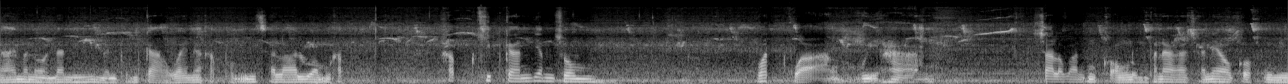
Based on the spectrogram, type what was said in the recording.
ย้ายมานอนด้านนี้เหมือนผมกล่าวไว้นะครับ ผมมีศาลารวมครับ ครับคลิปการเยี่ยมชม วัดกวางวิหารชาละวันของหนุ่มพนาชาแนลก็คงมี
